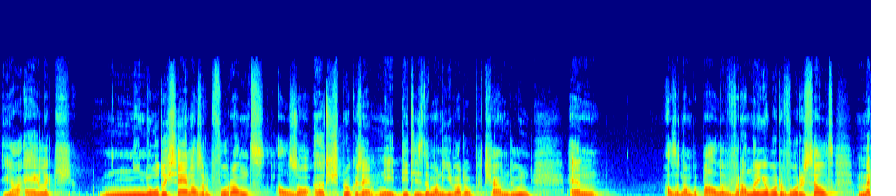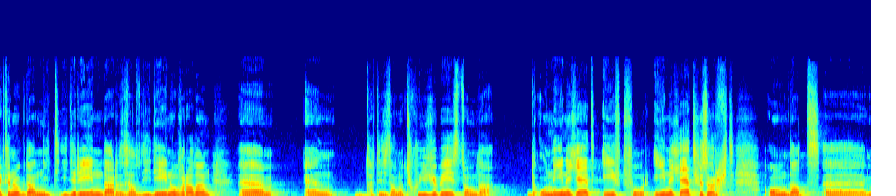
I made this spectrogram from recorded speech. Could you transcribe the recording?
ja, eigenlijk niet nodig zijn als er op voorhand al zou uitgesproken zijn: nee, dit is de manier waarop we het gaan doen. En als er dan bepaalde veranderingen worden voorgesteld, merkten we ook dat niet iedereen daar dezelfde ideeën over hadden. Ehm, en dat is dan het goede geweest, omdat de oneenigheid heeft voor enigheid gezorgd. Omdat ehm,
